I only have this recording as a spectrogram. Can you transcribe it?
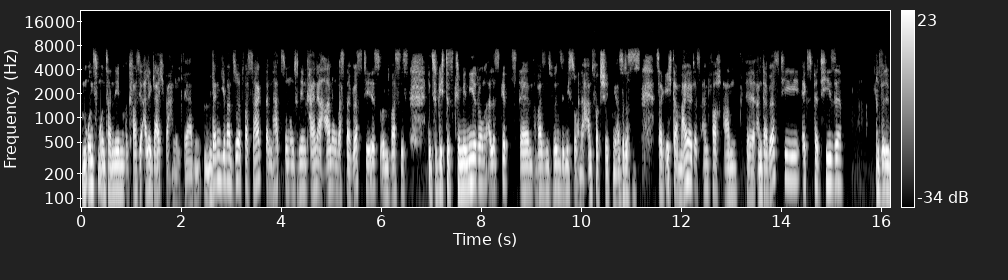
uns im Unternehmen quasi alle gleich behandelt werden. Wenn jemand so etwas sagt, dann hat so ein Unternehmen keine Ahnung, was Diversity ist und was es bezüglich Diskriminierung alles gibt, ähm, aber sonst würden sie nicht so eine Antwort schicken. Also das ist, sage ich, da mangelt es einfach an, äh, an Diversity-Expertise und würde,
